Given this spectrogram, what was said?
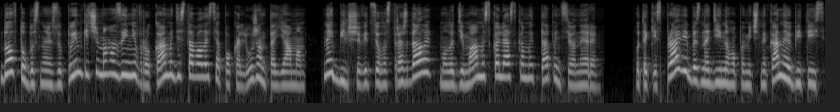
До автобусної зупинки чи магазинів роками діставалися по калюжам та ямам. Найбільше від цього страждали молоді мами з колясками та пенсіонери. У такій справі без надійного помічника не обійтись.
